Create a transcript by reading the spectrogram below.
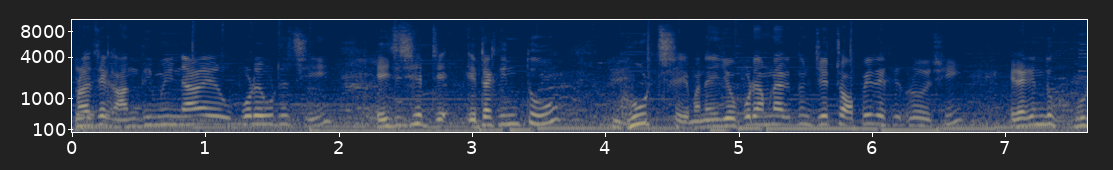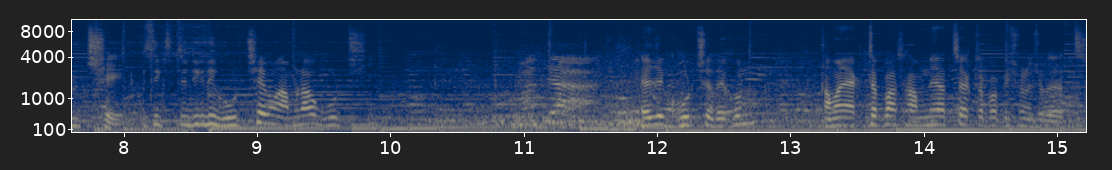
আমরা যে গান্ধী মিনারের উপরে উঠেছি, এই যে এটা কিন্তু ঘুরছে। মানে এই যে উপরে আমরা একদম যে টপে রয়েছি, এটা কিন্তু ঘুরছে। সিক্সটি ডিগ্রি ঘুরছে এবং আমরাও ঘুরছি। এই যে ঘুরছে, দেখুন, আমার একটা পা সামনে যাচ্ছে, একটা পা পিছনে চলে যাচ্ছে।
